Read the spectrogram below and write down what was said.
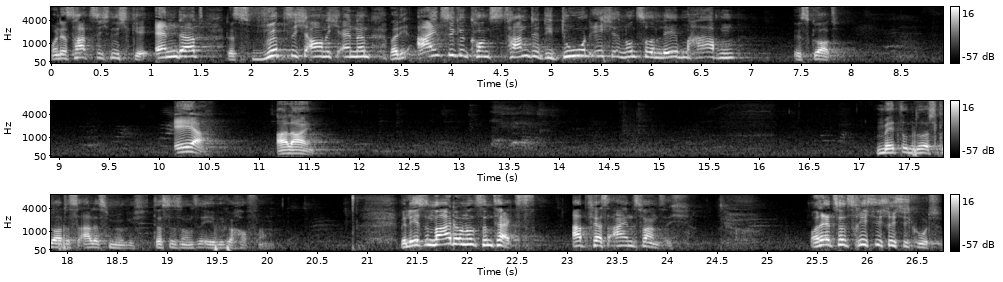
Und es hat sich nicht geändert, das wird sich auch nicht ändern, weil die einzige Konstante, die du und ich in unserem Leben haben, ist Gott. Er allein. Mit und durch Gott ist alles möglich. Das ist unsere ewige Hoffnung. Wir lesen weiter in unserem Text, ab Vers 21. Und jetzt wird es richtig, richtig gut.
